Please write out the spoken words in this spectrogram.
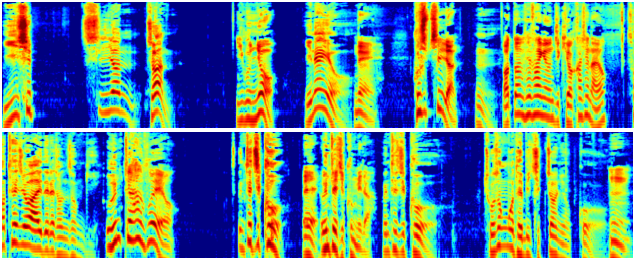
27년 전 이군요. 이네요. 네. 97년. 음. 어떤 세상이었는지 기억하시나요? 서태지와 아이들의 전성기. 은퇴한 후에요. 은퇴 직후. 네, 은퇴 직후입니다. 은퇴 직후. 조성모 데뷔 직전이었고 음.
